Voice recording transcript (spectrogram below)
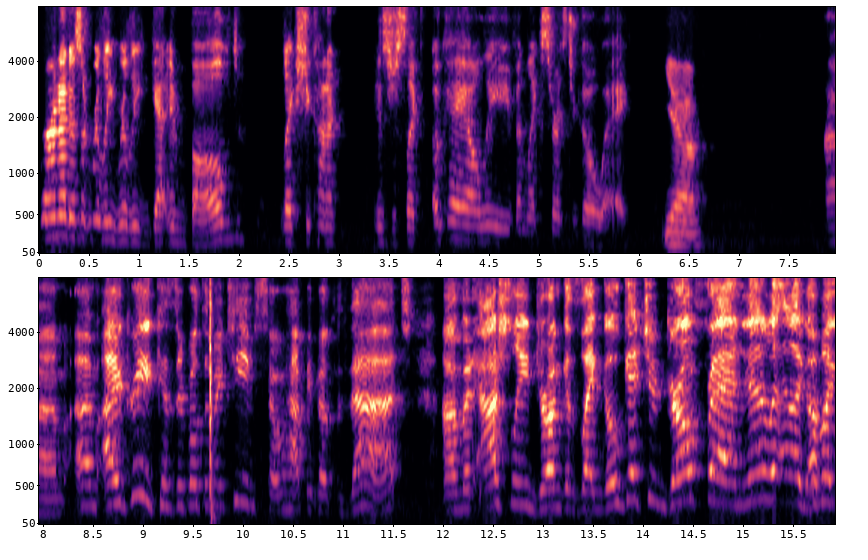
Berna doesn't really, really get involved. Like she kind of is just like, okay, I'll leave, and like starts to go away. Yeah. Um, um, I agree because they're both on my team, so happy about that. Um, but Ashley drunk is like, go get your girlfriend. Like I'm like,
